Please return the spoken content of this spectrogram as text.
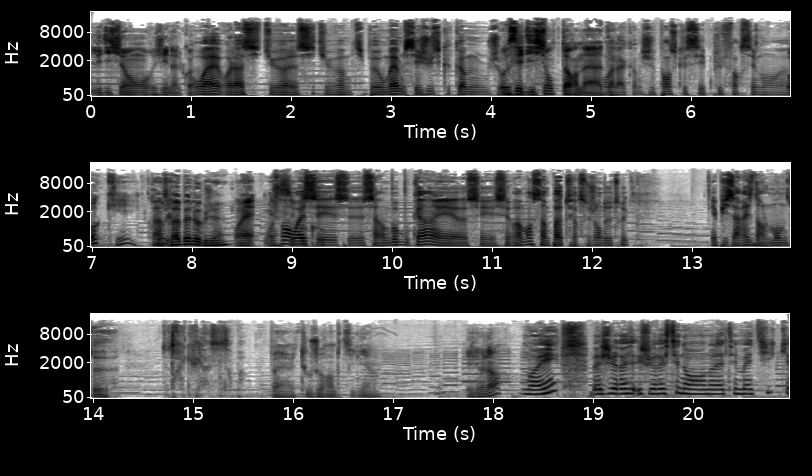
l'édition originale, quoi. Ouais, voilà, si tu veux, si tu veux un petit peu, ou même c'est juste que comme je, Aux éditions Tornade. voilà, comme je pense que c'est plus forcément. euh, Ok, C'est un cool. très bel objet. Ouais, Franchement, ouais, c'est un beau bouquin et euh, c'est c'est vraiment sympa de faire ce genre de truc. Et puis ça reste dans le monde de, de Dracula, c'est sympa. Ben, toujours un petit lien. Eleonore Oui, bah, je, vais rester dans, dans la thématique.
